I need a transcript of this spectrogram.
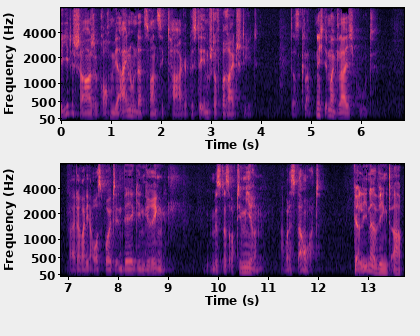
Für jede Charge brauchen wir 120 Tage, bis der Impfstoff bereitsteht. Das klappt nicht immer gleich gut. Leider war die Ausbeute in Belgien gering. Wir müssen das optimieren, aber das dauert. Galina winkt ab.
